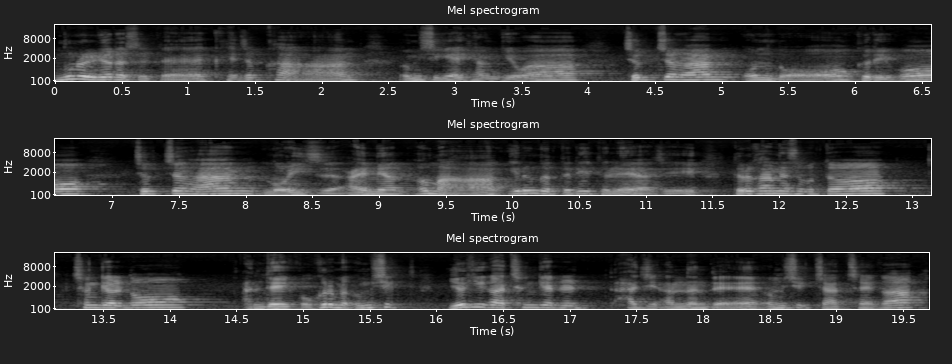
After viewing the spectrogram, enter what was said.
문을 열었을 때 쾌적한 음식의 향기와 적정한 온도 그리고 적정한 노이즈 아니면 음악 이런 것들이 들려야지 들어가면서부터 청결도 안 돼 있고 그러면 음식 여기가 청결을 하지 않는데 음식 자체가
